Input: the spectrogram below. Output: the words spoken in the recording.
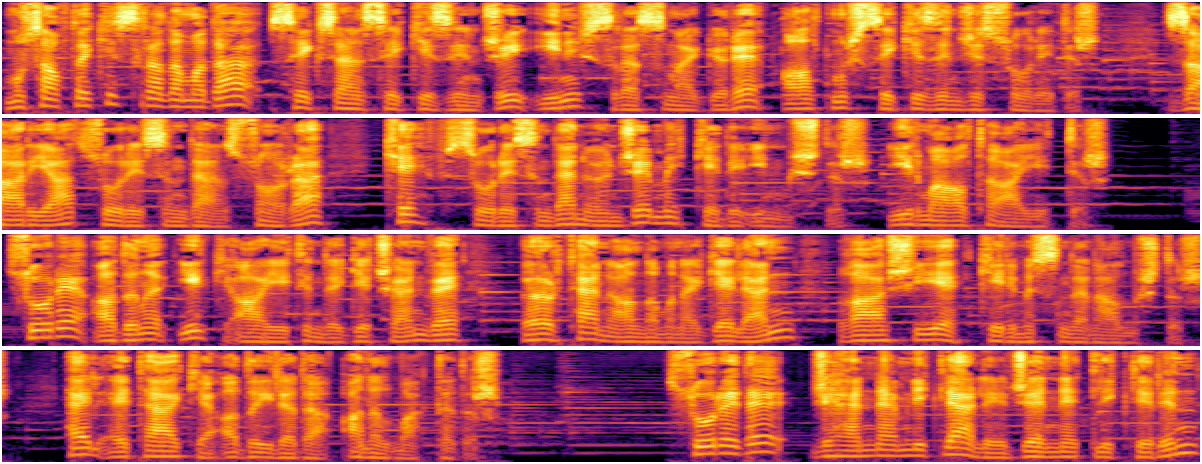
Musaftaki sıralamada 88. iniş sırasına göre 68. suredir. Zariyat suresinden sonra Kehf suresinden önce Mekke'de inmiştir. 26 ayettir. Sure adını ilk ayetinde geçen ve örten anlamına gelen gâşiye kelimesinden almıştır. Hel etake adıyla da anılmaktadır. Surede cehennemliklerle cennetliklerin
